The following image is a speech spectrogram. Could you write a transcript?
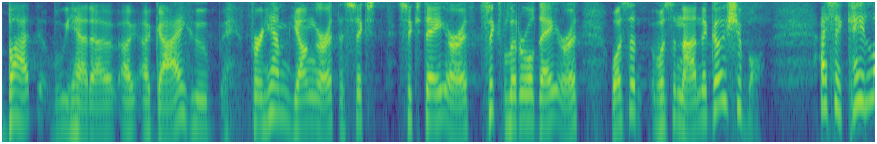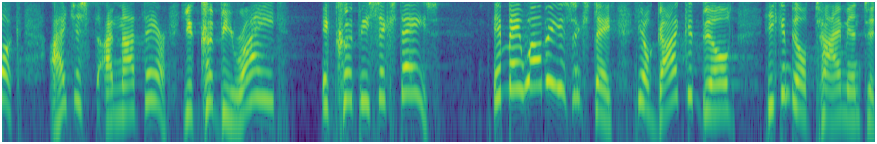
but we had a, a, a, guy who, for him, young Earth, a six, six day Earth, six literal day Earth, was a, was a non negotiable. I said, hey, look, I just, I'm not there. You could be right. It could be six days. It may well be six days. You know, God could build, He can build time into,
